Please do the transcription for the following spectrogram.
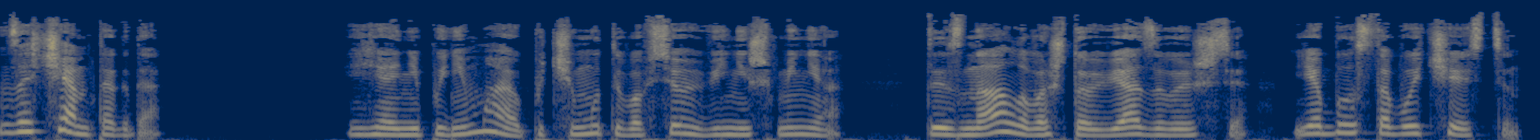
Зачем тогда? Я не понимаю, почему ты во всем винишь меня. Ты знала, во что ввязываешься. Я был с тобой честен.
